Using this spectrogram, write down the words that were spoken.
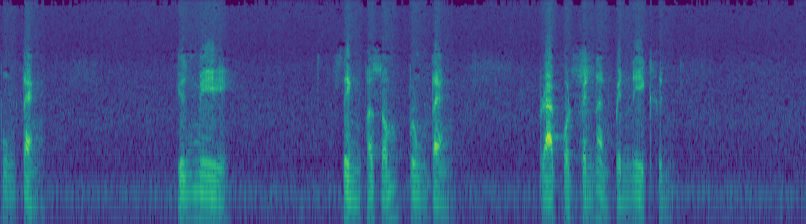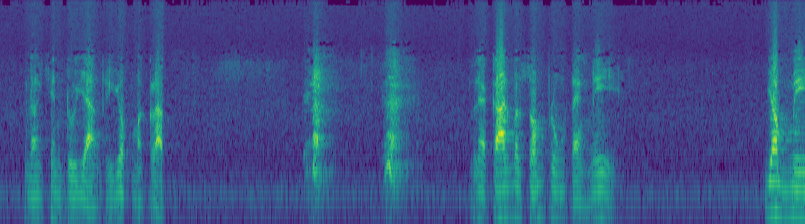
ปรุงแต่ง จึงมีสิ่งผสมปรุงแต่ง ปรากฏเป็นนั่นเป็นนี่ขึ้น ดังเช่นตัวอย่างที่ยกมากลับ และการผสมปรุงแต่งนี้ ย่อมมี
